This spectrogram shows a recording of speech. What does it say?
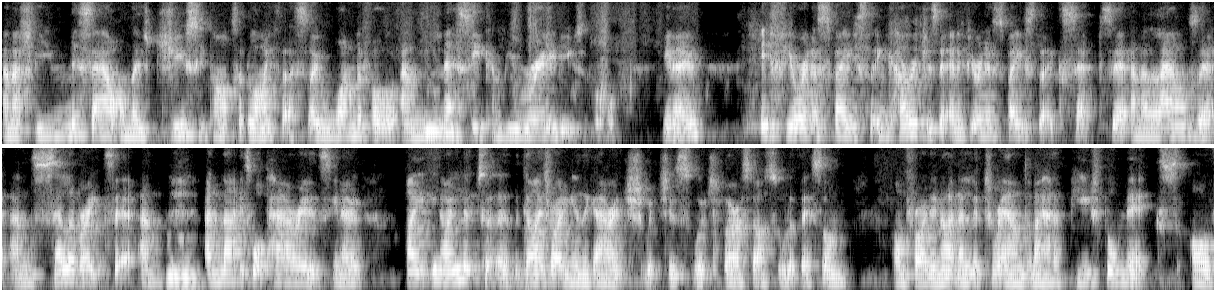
and actually you miss out on those juicy parts of life that are so wonderful and mm. messy can be really beautiful. You know, if you're in a space that encourages it and if you're in a space that accepts it and allows it and celebrates it and mm. and that is what power is you know i you know i looked at uh, the guys riding in the garage which is which is where i started all of this on on friday night and i looked around and i had a beautiful mix of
